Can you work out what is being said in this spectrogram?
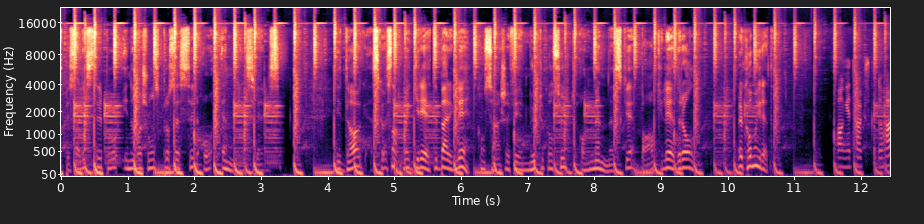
spesialister på innovasjonsprosesser og endringsledelse. I dag skal vi snakke med Grete Bergli, konsernsjef i Multiconsult og menneske bak lederrollen. Velkommen, Grete. Mange takk skal du ha.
